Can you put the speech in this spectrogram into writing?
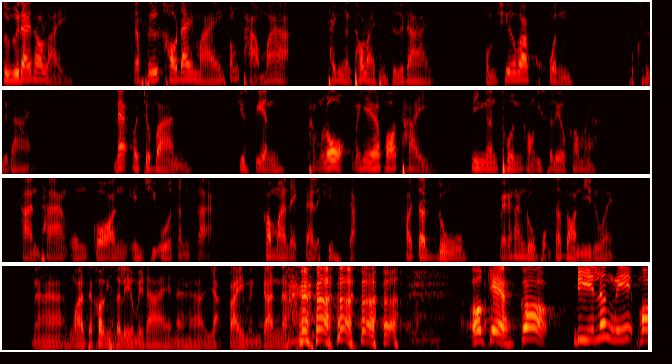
ซื้อได้เท่าไหร่ จะซื้อเขาได้ไหมต้องถามว่าใช้เงินเท่าไหร่ถึงซื้อได้ ผมเชื่อว่าคนถูกซื้อได้ และปัจจุบันคริสเตียนทั้งโลกไม่ใช่เฉพาะไทย มีเงินทุนของอิสราเอลเข้ามา ผ่านทางองค์กร NGO ต่างๆ เข้ามาในแต่ละคริสตจักรเขาจะดูแม้กระทั่งดูผมตอนนี้ด้วยนะฮะผมอาจจะเข้าอิสราเอลไม่ได้นะฮะอยากไปเหมือนกันนะโอเค ก็มีเรื่องนี้พอ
